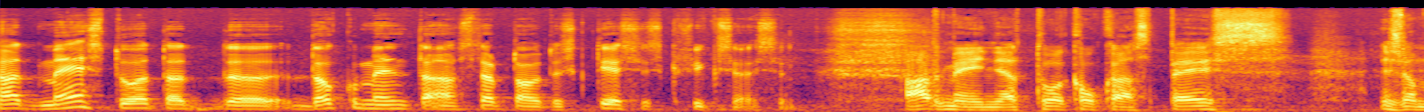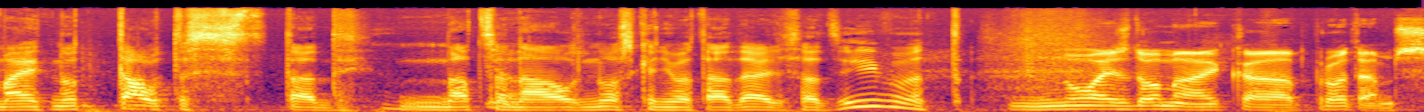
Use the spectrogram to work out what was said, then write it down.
tad mēs to tad, uh, dokumentā starptautiski tiesiski fiksēsim. Armēņi ar to kaut kā spēs Es domāju, ka nu, tautas tāda nacionāli Jā. noskaņotā daļa sadzīvot. Nu, es domāju, ka, protams,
